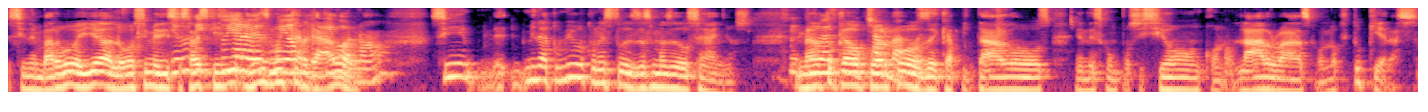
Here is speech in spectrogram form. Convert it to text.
Sin embargo, ella luego sí me dice, ¿sabes que qué? tú ya ves muy objetivo, ¿no? Sí, eh, mira, convivo con esto desde hace más de 12 años. Sí, me han tocado chamba, cuerpos pues. decapitados, en descomposición, con larvas, con lo que tú quieras.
